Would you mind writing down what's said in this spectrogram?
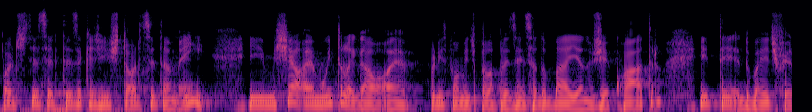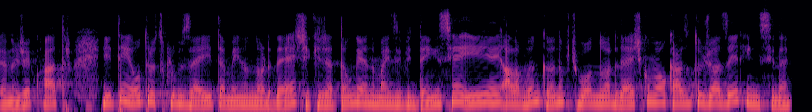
Pode ter certeza que a gente torce também. E, Michel, é muito legal, é, principalmente pela presença do Bahia no G4, e tem, do Bahia de Feira no G4. E tem outros clubes aí também no Nordeste que já estão ganhando mais evidência e alavancando o futebol no Nordeste, como é o caso do Juazeirense, né?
